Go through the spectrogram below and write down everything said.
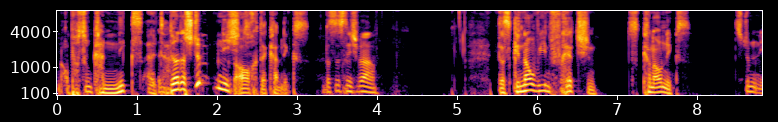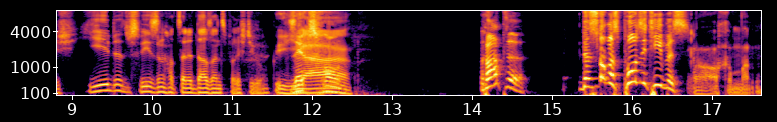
Ein Opossum kann nix, Alter. Doch, das stimmt nicht. Doch, der kann nix. Das ist nicht wahr. Das ist genau wie ein Frettchen. Das kann auch nix. Das stimmt nicht. Jedes Wesen hat seine Daseinsberechtigung. Selbst Frauen. Warte! Das ist doch was Positives. Ach, Mann.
